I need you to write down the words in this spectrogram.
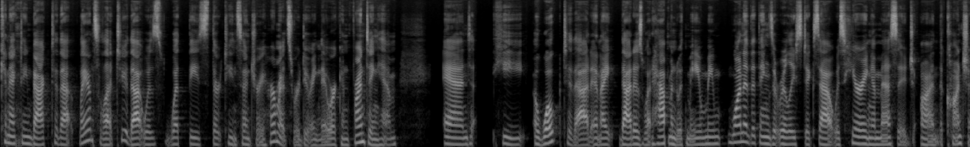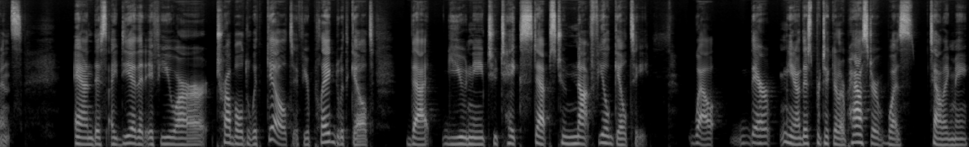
connecting back to that Lancelot, too, that was what these 13th century hermits were doing. They were confronting him. And he awoke to that and i that is what happened with me i mean one of the things that really sticks out was hearing a message on the conscience and this idea that if you are troubled with guilt if you're plagued with guilt that you need to take steps to not feel guilty well there you know this particular pastor was telling me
